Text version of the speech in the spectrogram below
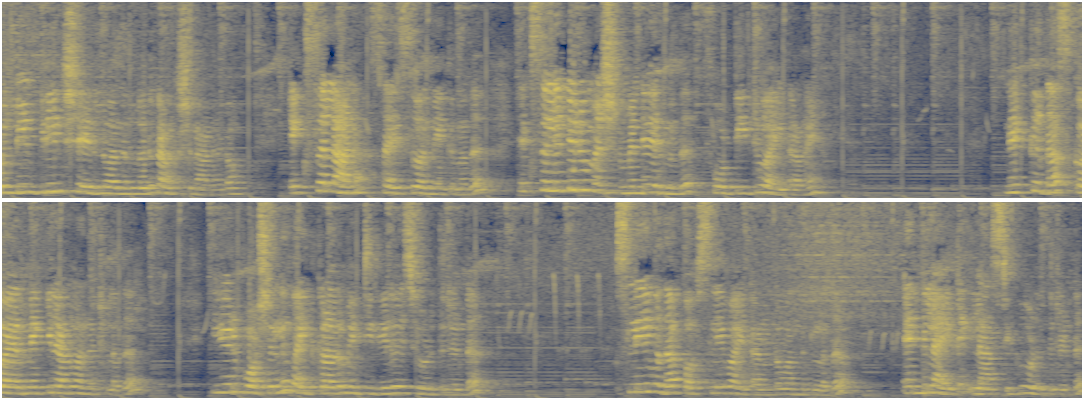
ഒലീവ് ഗ്രീൻ ഷെയ്ഡിൽ വന്നിട്ടുള്ള ഒരു കളക്ഷൻ ആണ് കേട്ടോ. എക്സൽ ആണ് സൈസ് വന്നിരിക്കുന്നത് എക്സലിന്റെ ഒരു മെഷർമെന്റ് വരുന്നത് ഫോർട്ടി ടു ആയിട്ടാണ് നെക്ക് ദ സ്ക്വയർ നെക്കിലാണ് വന്നിട്ടുള്ളത്. ഈ ഒരു പോർഷനിൽ വൈറ്റ് കളർ മെറ്റീരിയൽ വെച്ച് കൊടുത്തിട്ടുണ്ട്. സ്ലീവ് ദ പഫ് സ്ലീവ് ആയിട്ടാണ് കേട്ടോ വന്നിട്ടുള്ളത്. എൻഡിലായിട്ട് ഇലാസ്റ്റിക് കൊടുത്തിട്ടുണ്ട്.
